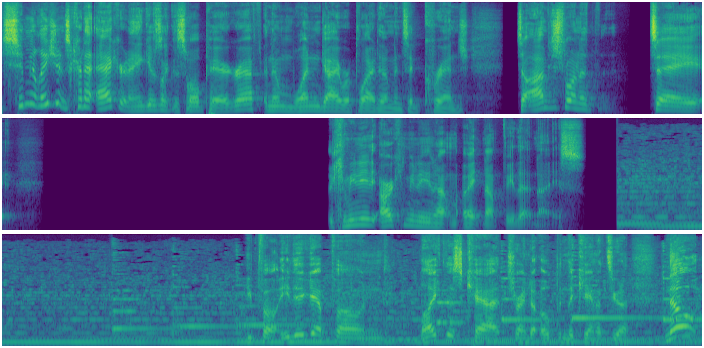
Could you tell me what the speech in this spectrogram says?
simulation is kind of accurate. And he gives like this whole paragraph, and then one guy replied to him and said, "Cringe." So I'm just want to say, the community, our community, not might not be that nice. He po- he did get pwned, like this cat trying to open the can of tuna. No,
